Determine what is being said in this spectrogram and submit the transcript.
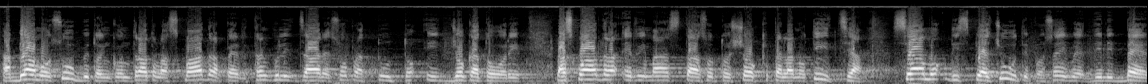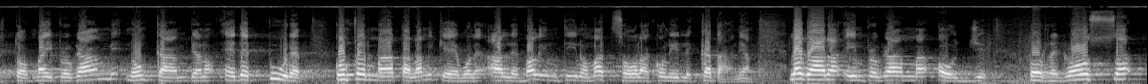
Abbiamo subito incontrato la squadra per tranquillizzare soprattutto i giocatori. La squadra è rimasta sotto shock per la notizia. Siamo dispiaciuti, prosegue Di Liberto, ma i programmi non cambiano ed è pure confermata l'amichevole al Valentino Mazzola con il Catania. La gara è in programma oggi. Torre Grossa,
